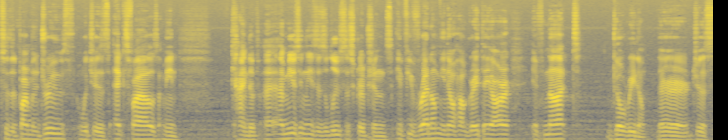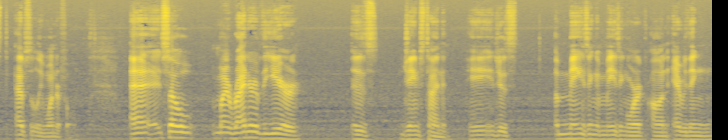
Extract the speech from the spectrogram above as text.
to the Department of Truth, which is X Files. I mean, kind of. I'm using these as loose descriptions. If you've read them, you know how great they are. If not, go read them. They're just absolutely wonderful. Uh, so my writer of the year is James Tynion. He just amazing, amazing work on everything,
